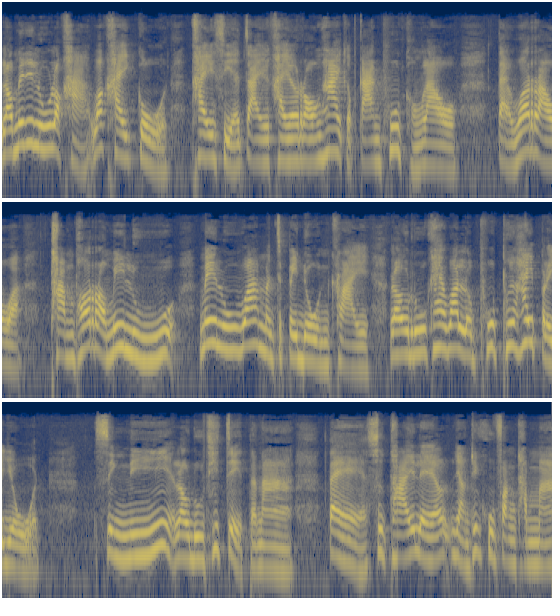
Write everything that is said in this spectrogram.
เราไม่ได้รู้หรอกค่ะ ว่าใครโกรธใครเสียใจใครร้องไห้กับการพูดของเรา แต่ว่าเราอะทำเพราะเราไม่รู้ ไม่รู้ว่ามันจะไปโดนใคร เรารู้แค่ว่าเราพูดเพื่อให้ประโยชน์ สิ่งนี้เราดูที่เจตนา แต่สุดท้ายแล้วอย่างที่ครูฟังธรรมะ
